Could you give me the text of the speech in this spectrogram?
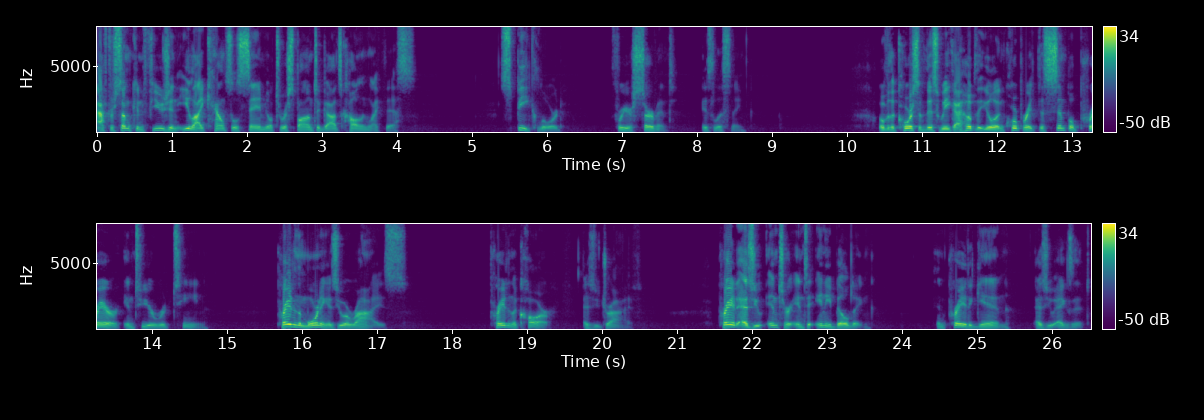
After some confusion, Eli counsels Samuel to respond to God's calling like this Speak, Lord, for your servant is listening. Over the course of this week, I hope that you'll incorporate this simple prayer into your routine. Pray it in the morning as you arise. Pray it in the car as you drive. Pray it as you enter into any building. And pray it again as you exit.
